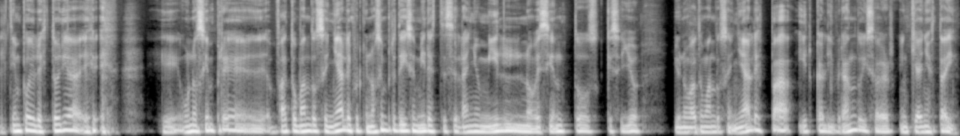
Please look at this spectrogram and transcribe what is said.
El tiempo de la historia, eh, uno siempre va tomando señales, porque no siempre te dice, mira, este es el año 1900, qué sé yo, y uno va tomando señales para ir calibrando y saber en qué año está ahí.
